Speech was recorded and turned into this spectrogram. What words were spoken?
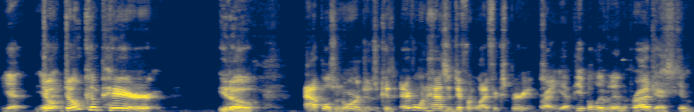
Yeah. yeah. don't don't compare, you know, apples and oranges because everyone has a different life experience. Right. Yeah. People living in the projects can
